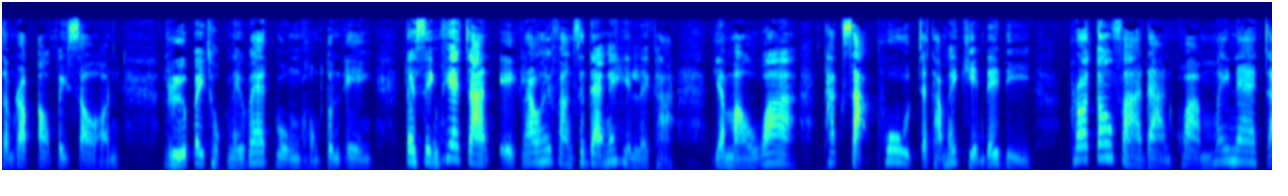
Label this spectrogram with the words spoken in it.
สำหรับเอาไปสอน หรือไปถกในแวดวงของตนเอง แต่สิ่งที่อาจารย์เอกเล่าให้ฟังแสดงให้เห็นเลยค่ะ อย่าเมาว่าทักษะพูดจะทำให้เขียนได้ดี เพราะต้องฝ่าด่านความไม่แน่ใจ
